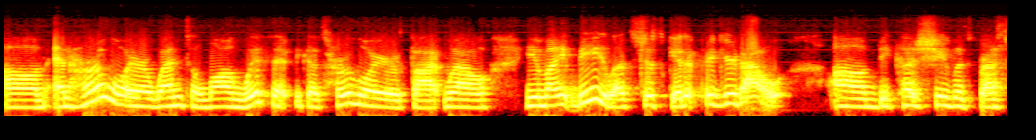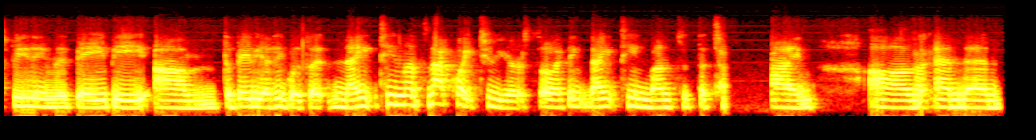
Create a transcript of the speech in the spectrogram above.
Um, and her lawyer went along with it because her lawyer thought, well, you might be, let's just get it figured out. Um, because she was breastfeeding the baby. Um, the baby, I think, was at 19 months, not quite two years. So I think 19 months at the time. Um, and then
